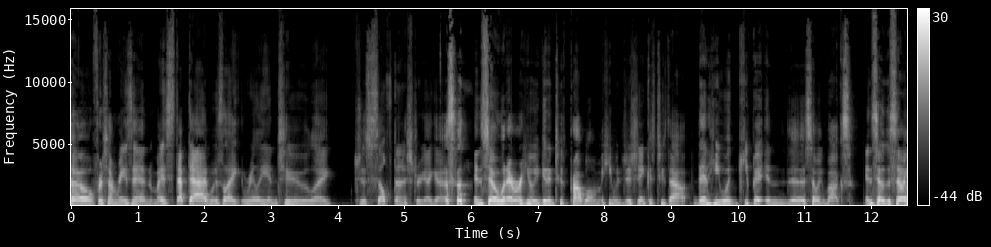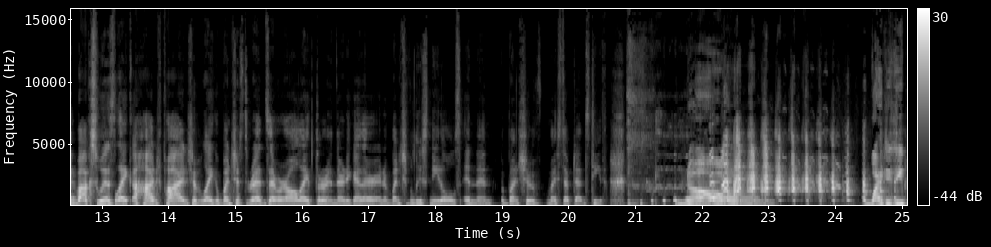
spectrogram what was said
So for some reason, my stepdad was like really into like just self dentistry, I guess. and so whenever he would get a tooth problem, he would just yank his tooth out. Then he would keep it in the sewing box. And so the sewing box was like a hodgepodge of like a bunch of threads that were all like thrown in there together and a bunch of loose needles and then a bunch of my stepdad's teeth. No. Why did he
